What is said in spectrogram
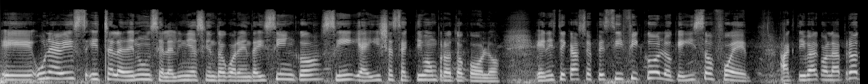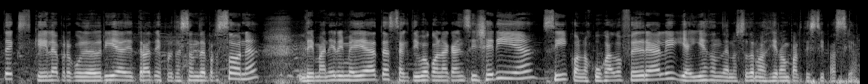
Eh, una vez hecha la denuncia, la línea 145, ¿sí? y ahí ya se activa un protocolo. En este caso específico, lo que hizo fue activar con la Protex, que es la Procuraduría de Trata y Explotación de Personas, de manera inmediata se activó con la Cancillería, ¿sí? con los juzgados federales, y ahí es donde nosotros nos dieron participación.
